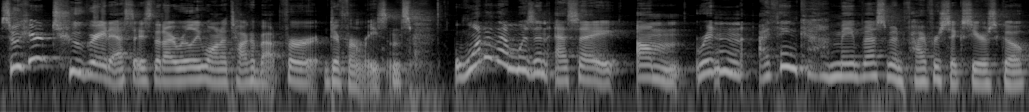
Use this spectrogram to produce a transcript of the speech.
So here are two great essays that I really want to talk about for different reasons. One of them was an essay um, written, I think, maybe must have been five or six years ago,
